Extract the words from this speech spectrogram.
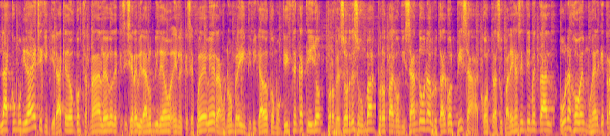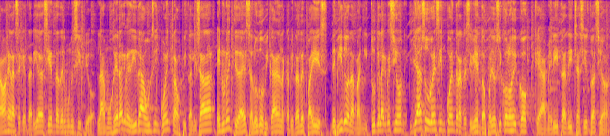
La comunidad de Chiquinquirá quedó consternada luego de que se hiciera viral un video en el que se puede ver a un hombre identificado como Cristian Castillo, profesor de Zumba, protagonizando una brutal golpiza contra su pareja sentimental, una joven mujer que trabaja en la Secretaría de Hacienda del municipio. La mujer agredida aún se encuentra hospitalizada en una entidad de salud ubicada en la capital del país debido a la magnitud de la agresión y a su vez se encuentra recibiendo apoyo psicológico que amerita dicha situación.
